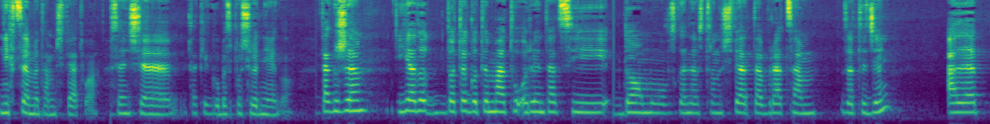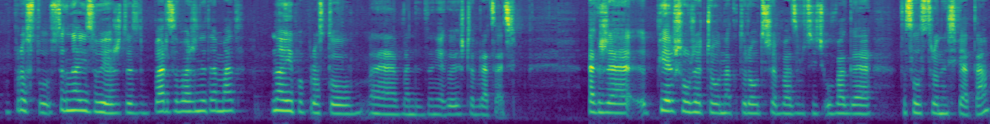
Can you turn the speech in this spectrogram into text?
nie chcemy tam światła, w sensie takiego bezpośredniego. Także ja do, do tego tematu orientacji domu względem stron świata wracam za tydzień, ale po prostu sygnalizuję, że to jest bardzo ważny temat, no i po prostu e, będę do niego jeszcze wracać. Także pierwszą rzeczą, na którą trzeba zwrócić uwagę, to są strony świata.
